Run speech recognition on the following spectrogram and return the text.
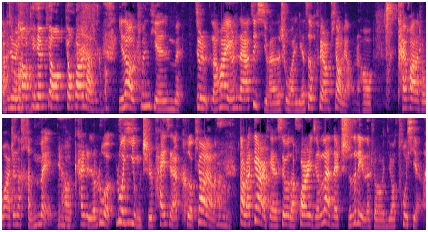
然后就是然后天天飘飘花下去是吗？一到春天，每就是兰花楹是大家最喜欢的树啊，颜色非常漂亮，然后开花的时候哇，真的很美，然后开始就落落一泳池，拍起来可漂亮了。嗯，到了第二天，所有的花儿已经烂在池子里的时候，你就要吐血了。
